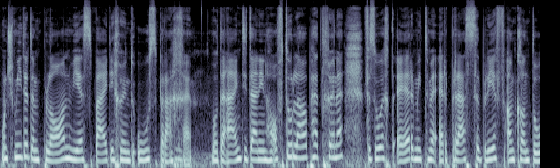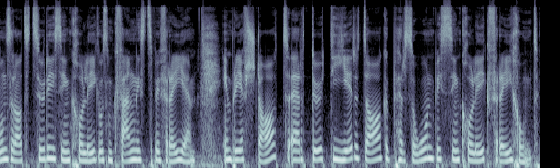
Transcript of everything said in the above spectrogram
und schmieden einen Plan, wie es beide ausbrechen können. Wo der eine dann in Hafturlaub hat können, versucht er mit einem Erpresserbrief an Kantonsrat Zürich seinen Kollegen aus dem Gefängnis zu befreien. Im Brief steht, er töte jeden Tag eine Person, bis sein Kollege freikommt.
